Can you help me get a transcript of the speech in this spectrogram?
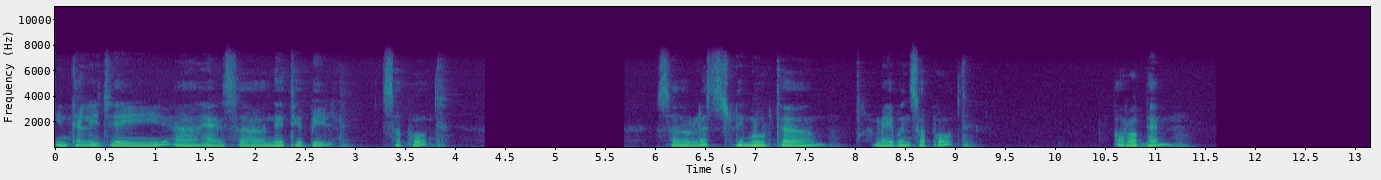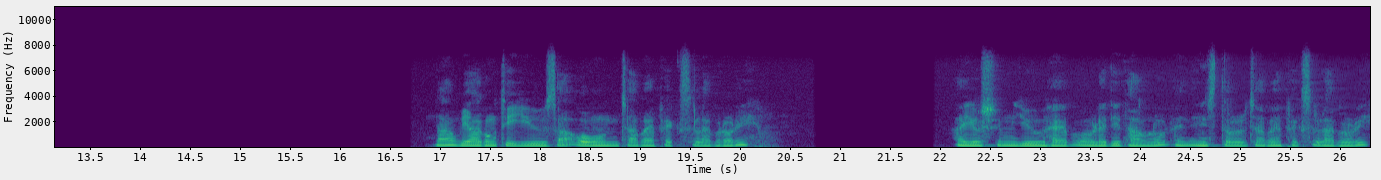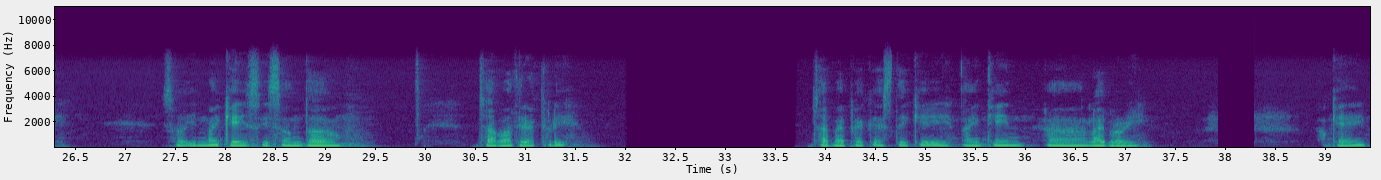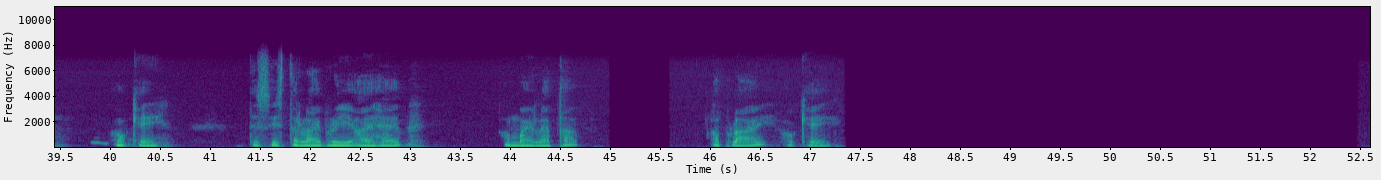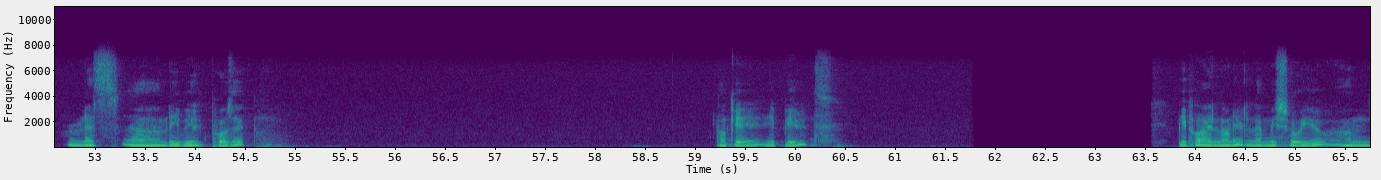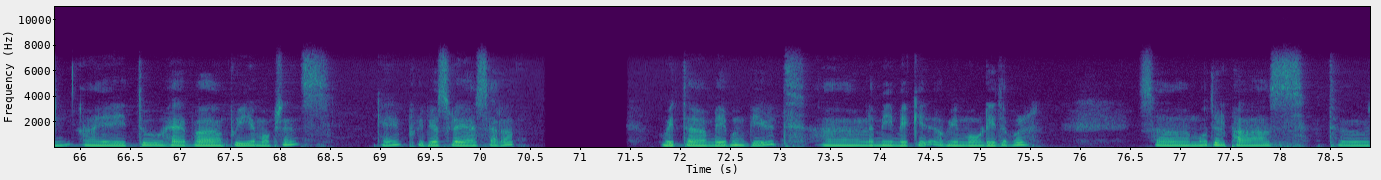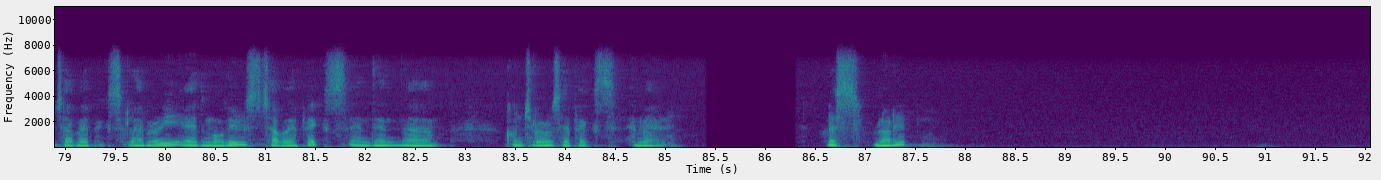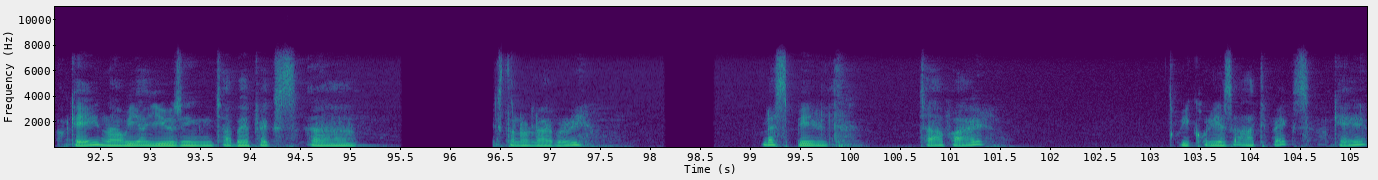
IntelliJ uh, has native build support. So let's remove the Maven support, all of them. Now we are going to use our own JavaFX library. I assume you have already downloaded and installed JavaFX library. So in my case, it's on the Java directory. JavaFX SDK 19 uh, library. Okay, okay. This is the library I have on my laptop. Apply, okay. Let's uh, rebuild project. Okay, it built. Before I run it, let me show you. Um, I do have uh, VM options. Okay, previously I set up with the Maven build. Uh, let me make it a bit more readable. So module path to JavaFX library, add modules, JavaFX, and then uh, controls FX ML. Let's run it. Okay, now we are using JavaFX uh, external library. Let's build JAR file. We call it as artifacts. Okay,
